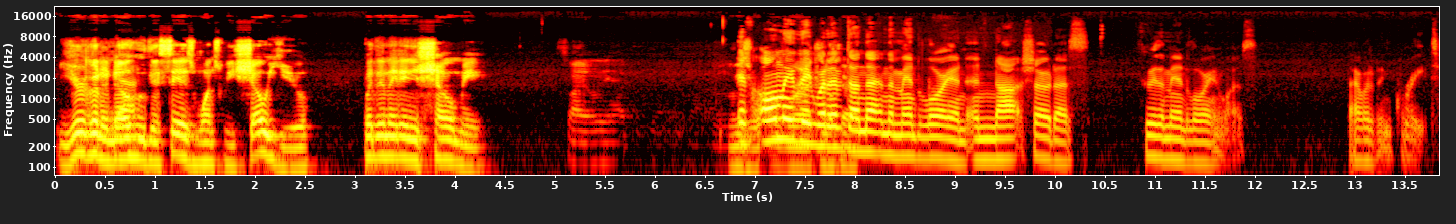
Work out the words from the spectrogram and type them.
you're gonna know Yeah. who this is once we show you, but then they didn't show me. So I only have movies If where- only where they would have done that in The Mandalorian and not showed us who the Mandalorian was. That would have been great.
